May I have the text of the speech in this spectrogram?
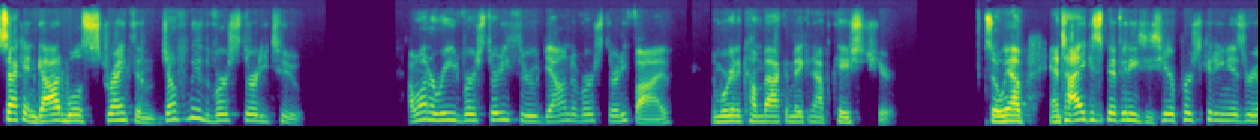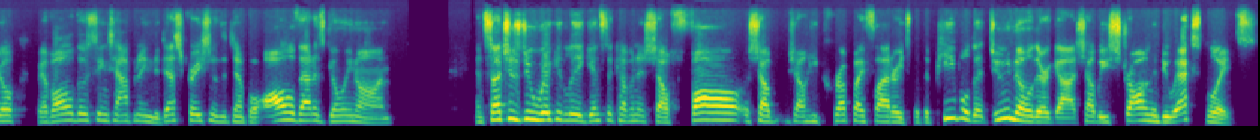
Second, God will strengthen. Jump with me to verse 32. I want to read verse 30 through down to verse 35, and we're going to come back and make an application here. So we have Antiochus Epiphanes, he's here persecuting Israel. We have all those things happening, the desecration of the temple, all of that is going on. And such as do wickedly against the covenant shall fall, shall, shall he corrupt by flatteries. But the people that do know their God shall be strong and do exploits.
